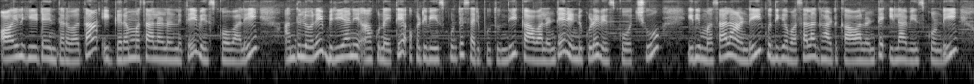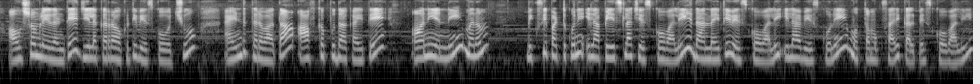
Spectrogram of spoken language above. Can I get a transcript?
ఆయిల్ హీట్ అయిన తర్వాత ఈ గరం మసాలాలను వేసుకోవాలి. అందులోనే బిర్యానీ ఆకునైతే ఒకటి వేసుకుంటే సరిపోతుంది. కావాలంటే రెండు కూడా వేసుకోవచ్చు. ఇది మసాలా అండి. కొద్దిగా మసాలా ఘాటు కావాలంటే ఇలా వేసుకోండి. అవసరం లేదంటే జీలకర్ర ఒకటి వేసుకోవచ్చు. అండ్ తర్వాత హాఫ్ కప్పు దాకా అయితే ఆనియన్ని మనం మిక్సీ పట్టుకుని ఇలా పేస్ట్లా చేసుకోవాలి. దాన్నైతే వేసుకోవాలి. ఇలా వేసుకొని మొత్తం ఒకసారి కలిపేసుకోవాలి.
